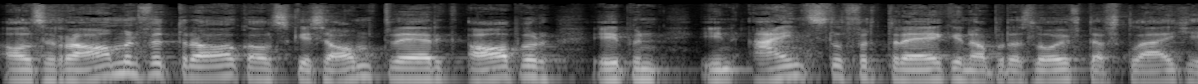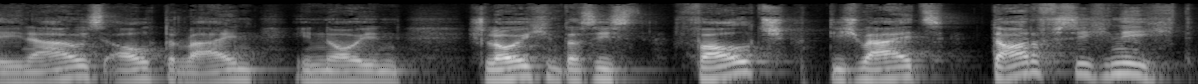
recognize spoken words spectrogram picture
als Rahmenvertrag, als Gesamtwerk, aber eben in Einzelverträgen, aber das läuft aufs Gleiche hinaus, alter Wein in neuen Schläuchen, das ist falsch. Die Schweiz darf sich nicht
